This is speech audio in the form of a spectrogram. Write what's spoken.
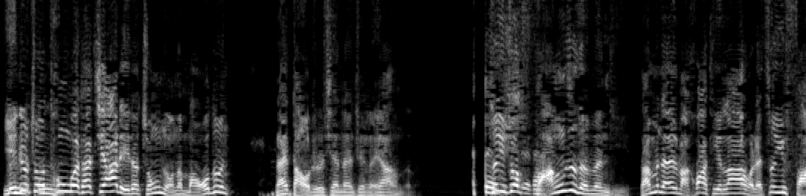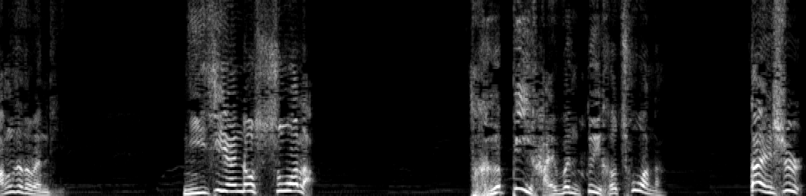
也就是说，通过他家里的种种的矛盾，来导致现在这个样子了。至于说房子的问题，咱们再把话题拉回来。至于房子的问题，你既然都说了，何必还问对和错呢？但是，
